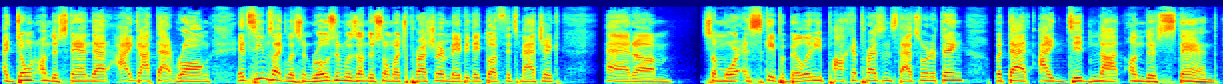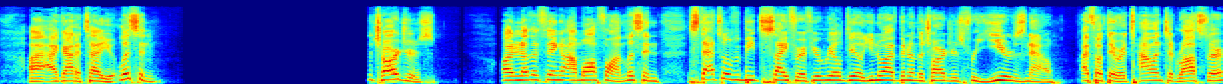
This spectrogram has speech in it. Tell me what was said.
I don't understand that. I got that wrong. It seems like, listen, Rosen was under so much pressure. Maybe they thought Fitzmagic had um, some more escapability, pocket presence, that sort of thing. But that I did not understand. I got to tell you. Listen, the Chargers. Another thing I'm off on. Listen, stats over beats Cypher. If you're a real deal, you know I've been on the Chargers for years now. I thought they were a talented roster,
